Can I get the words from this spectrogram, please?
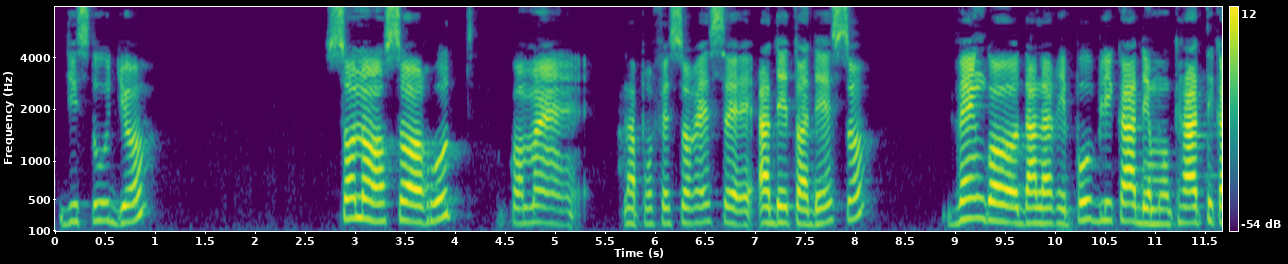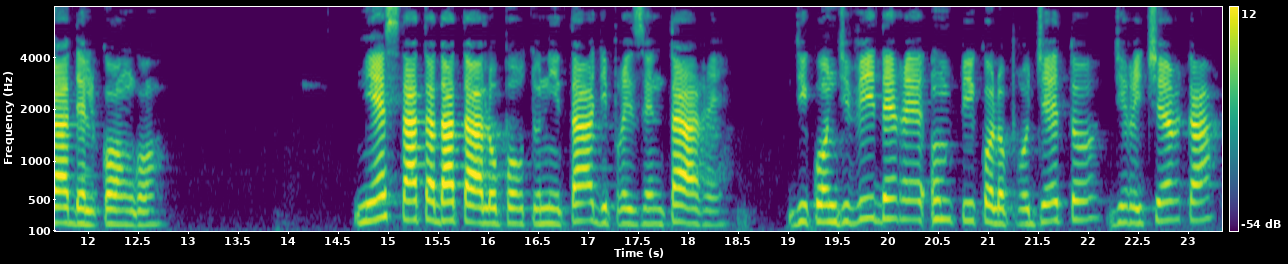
di studio, sono Sor Ruth, come la professoressa ha detto adesso, vengo dalla Repubblica Democratica del Congo. Mi è stata data l'opportunità di presentare, di condividere un piccolo progetto di ricerca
